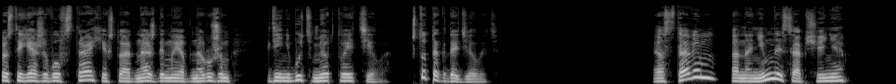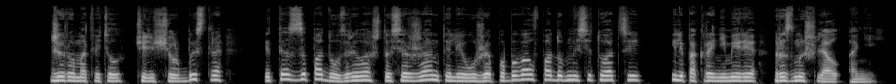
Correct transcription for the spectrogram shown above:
«Просто я живу в страхе, что однажды мы обнаружим где-нибудь мертвое тело. Что тогда делать?» «Оставим анонимное сообщение». Джером ответил чересчур быстро, и Тесс заподозрила, что сержант или уже побывал в подобной ситуации, или, по крайней мере, размышлял о ней.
